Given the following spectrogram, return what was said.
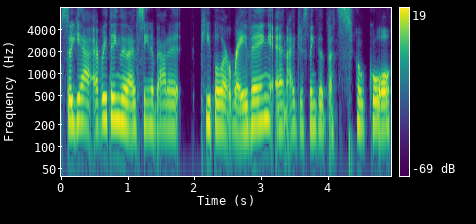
So yeah, everything that I've seen about it people are raving and i just think that that's so cool.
